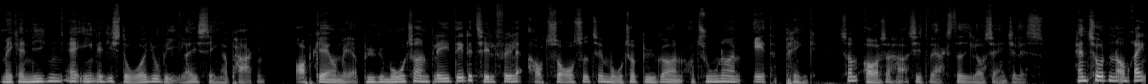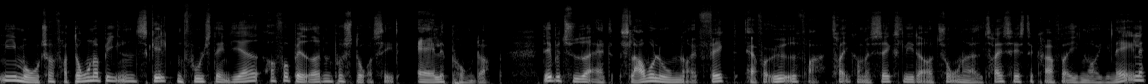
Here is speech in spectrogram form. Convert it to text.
Mekanikken er en af de store juveler i Singerpakken. Opgaven med at bygge motoren blev i dette tilfælde outsourcet til motorbyggeren og tuneren Ed Pink, som også har sit værksted i Los Angeles. Han tog den oprindelige motor fra donorbilen, skilte den fuldstændig ad og forbedrede den på stort set alle punkter. Det betyder, at slagvolumen og effekt er forøget fra 3,6 liter og 250 hestekræfter i den originale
